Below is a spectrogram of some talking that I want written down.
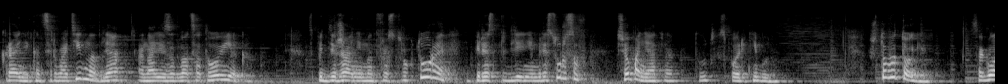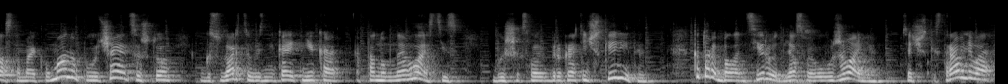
крайне консервативно для анализа 20 века. С поддержанием инфраструктуры и перераспределением ресурсов все понятно, тут спорить не буду. Что в итоге? Согласно Майклу Ману, получается, что в государстве возникает некая автономная власть из высших слоев бюрократической элиты, которая балансирует для своего выживания, всячески стравливая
